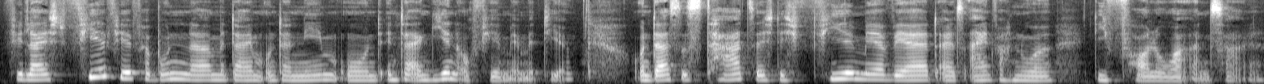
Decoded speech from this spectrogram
vielleicht viel, viel verbundener mit deinem Unternehmen und interagieren auch viel mehr mit dir. Und das ist tatsächlich viel mehr wert als einfach nur die Followeranzahl.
